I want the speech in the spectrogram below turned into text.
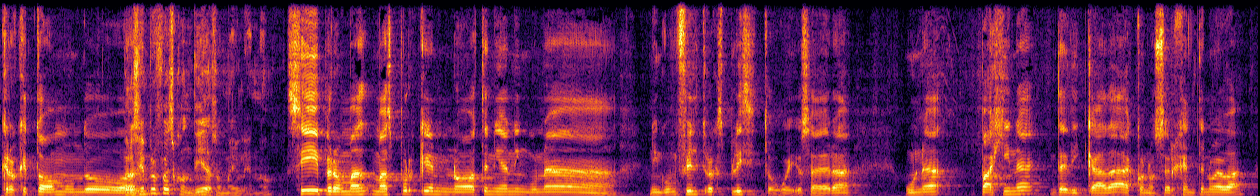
creo que todo mundo... Pero siempre fue escondida Omegle, ¿no? Sí, pero más, más porque no tenía ninguna ningún filtro explícito, güey. O sea, era una página dedicada a conocer gente nueva.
